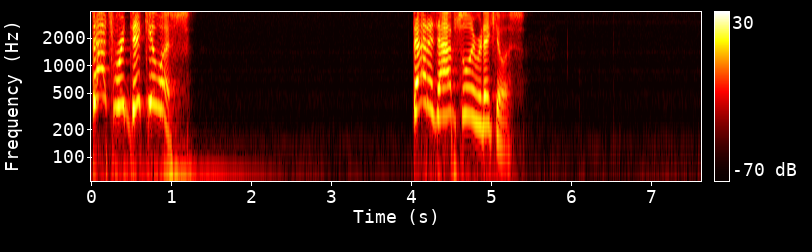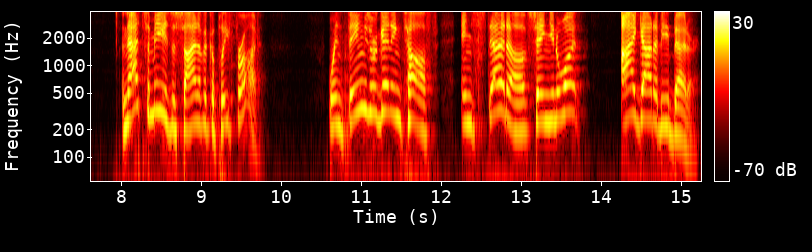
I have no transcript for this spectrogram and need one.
That's ridiculous. That is absolutely ridiculous. And that to me is a sign of a complete fraud. When things are getting tough, instead of saying, you know what, I got to be better.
